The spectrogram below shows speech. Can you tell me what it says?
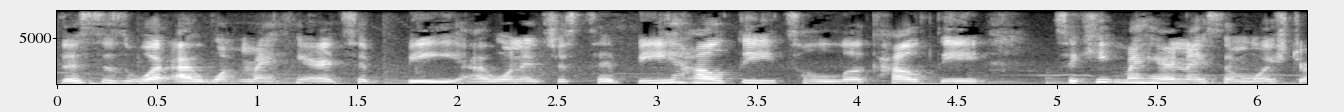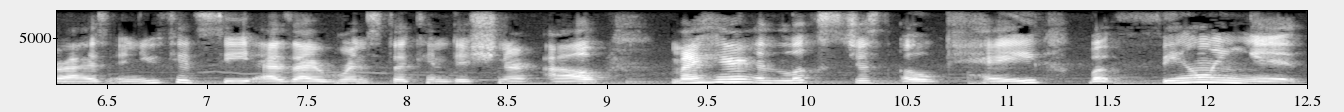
this is what I want my hair to be. I want it just to be healthy, to look healthy, to keep my hair nice and moisturized. And you can see as I rinse the conditioner out my hair it looks just okay but feeling it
